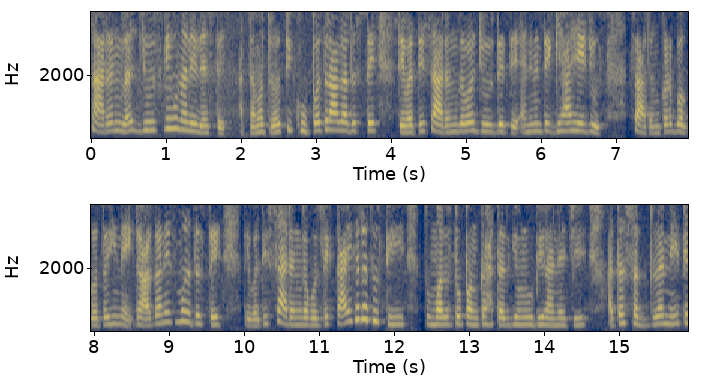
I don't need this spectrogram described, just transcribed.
सारंगला ज्यूस घेऊन आलेली असते. आता मात्र ती खूपच रागात असते. तेव्हा ती सारंगजवळ ज्यूस देते आणि म्हणते घ्या हे ज्यूस. सारंगकडे बघतही नाही रागानेच म्हणत असते. तेव्हा ती सारंगला बोलते काय गरज होती? तुम्हाला तो पंखा हातात घेऊन उभी राहण्याची? आता सगळ्यांनी ते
